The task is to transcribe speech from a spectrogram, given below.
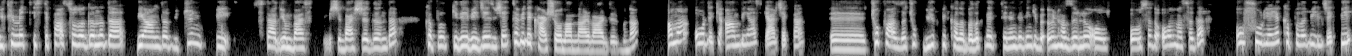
hükümet istifa sloganı da bir anda bütün bir stadyum bas, şey başladığında kapılıp gidebileceğiz bir şey. Tabii de karşı olanlar vardır buna. Ama oradaki ambiyans gerçekten e, çok fazla, çok büyük bir kalabalık ve senin dediğin gibi ön hazırlığı ol, olsa da olmasa da o furyaya kapılabilecek bir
